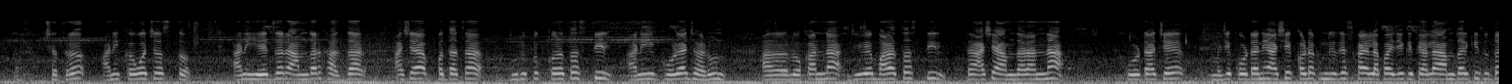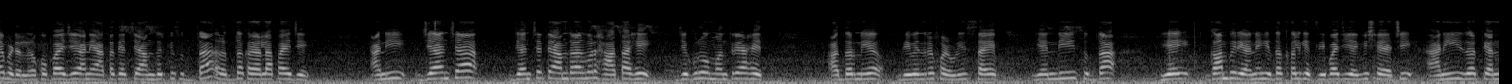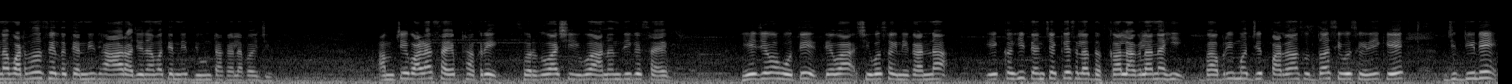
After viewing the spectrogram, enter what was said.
छत्र आणि कवच असतं. आणि हे जर आमदार खासदार अशा पदाचा दुरुपयोग करत असतील आणि गोळ्या झाडून लोकांना जीवे मारत असतील तर अशा आमदारांना कोर्टाचे म्हणजे कोर्टाने असे कडक निर्देश करायला पाहिजे की त्याला आमदारकीसुद्धा भेटायला नको पाहिजे आणि आता त्याची आमदारकीसुद्धा रद्द करायला पाहिजे. आणि ज्यांच्या ज्यांच्या त्या आमदारांवर हात आहे जे गृहमंत्री आहेत आदरणीय देवेंद्र फडणवीस साहेब यांनी सुद्धा हे गांभीर्याने ही दखल घेतली पाहिजे या विषयाची. आणि जर त्यांना वाटत असेल तर त्यांनी हा राजीनामा त्यांनी देऊन टाकायला पाहिजे. आमचे बाळासाहेब ठाकरे स्वर्गवासी व आनंदीगे साहेब हे जेव्हा होते तेव्हा शिवसैनिकांना एकही त्यांच्या केसला धक्का लागला नाही. बाबरी मस्जिद पाडतानासुद्धा शिवसैनिक हे जिद्दीने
